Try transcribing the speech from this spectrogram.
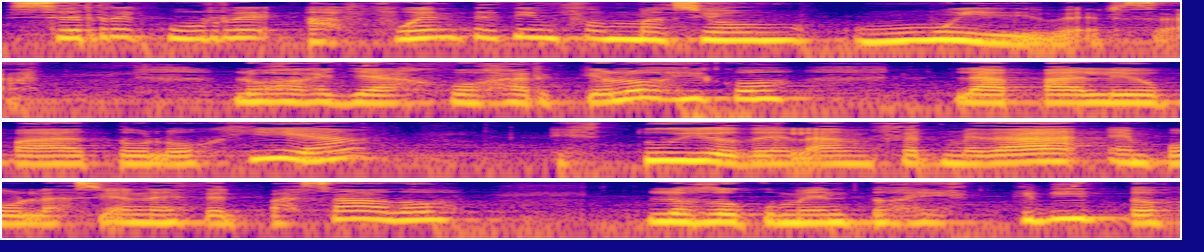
se recurre a fuentes de información muy diversas. Los hallazgos arqueológicos, la paleopatología, estudio de la enfermedad en poblaciones del pasado, los documentos escritos,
